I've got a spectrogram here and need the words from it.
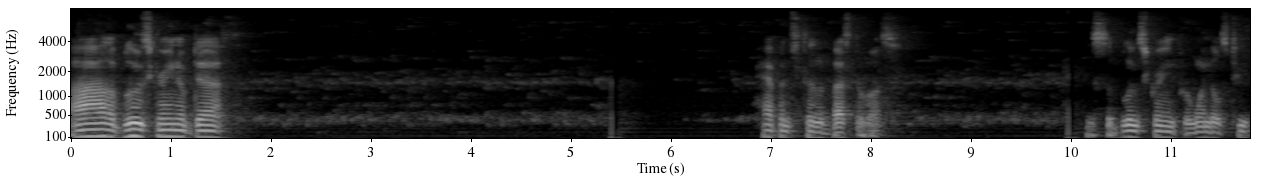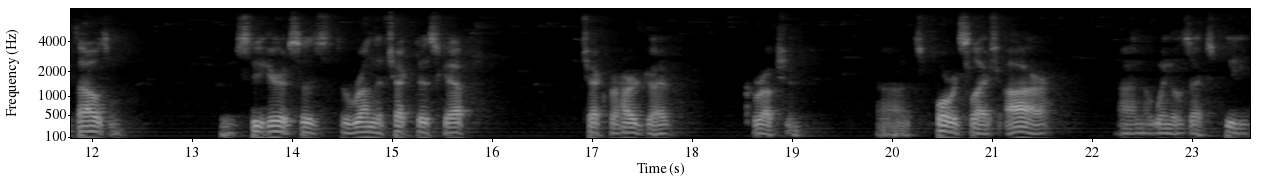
Ah, the blue screen of death. Happens to the best of us. This is the blue screen for Windows 2000. You see here it says to run the check disk F, check for hard drive corruption. Uh, it's forward slash R on the Windows XP.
